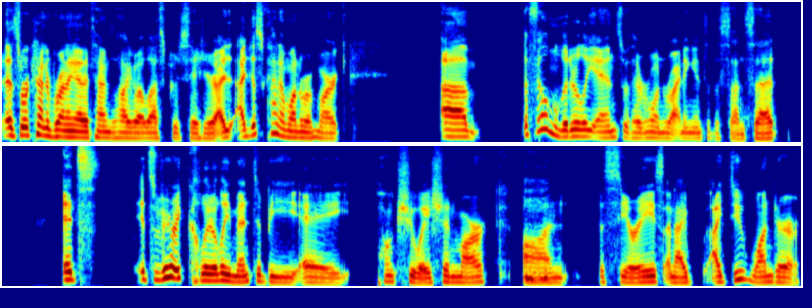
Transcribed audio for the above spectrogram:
as we're kind of running out of time to talk about Last Crusade here I I just kind of want to remark um the film literally ends with everyone riding into the sunset. It's it's very clearly meant to be a punctuation mark on the series and i i do wonder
